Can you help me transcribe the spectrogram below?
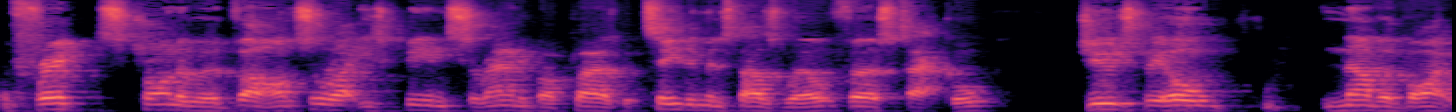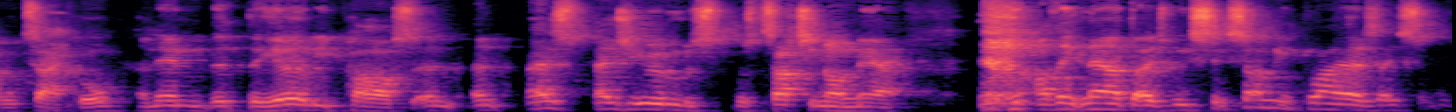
and Fred's trying to advance. All right, he's being surrounded by players, but Tielemans does well. First tackle. Dewsbury Hall another vital tackle, and then the, the early pass. And, and as as Ewan was, was touching on there, I think nowadays we see so many players they sort of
